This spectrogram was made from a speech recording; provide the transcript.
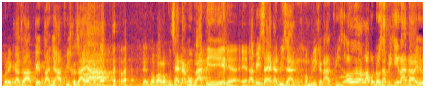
mereka sakit tanya advis ke saya ke dokter. Dan toh walaupun saya tidak ngobatin, Iya, iya. tapi saya kan bisa memberikan advis. Oh kamu tidak usah pikiran, nah itu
